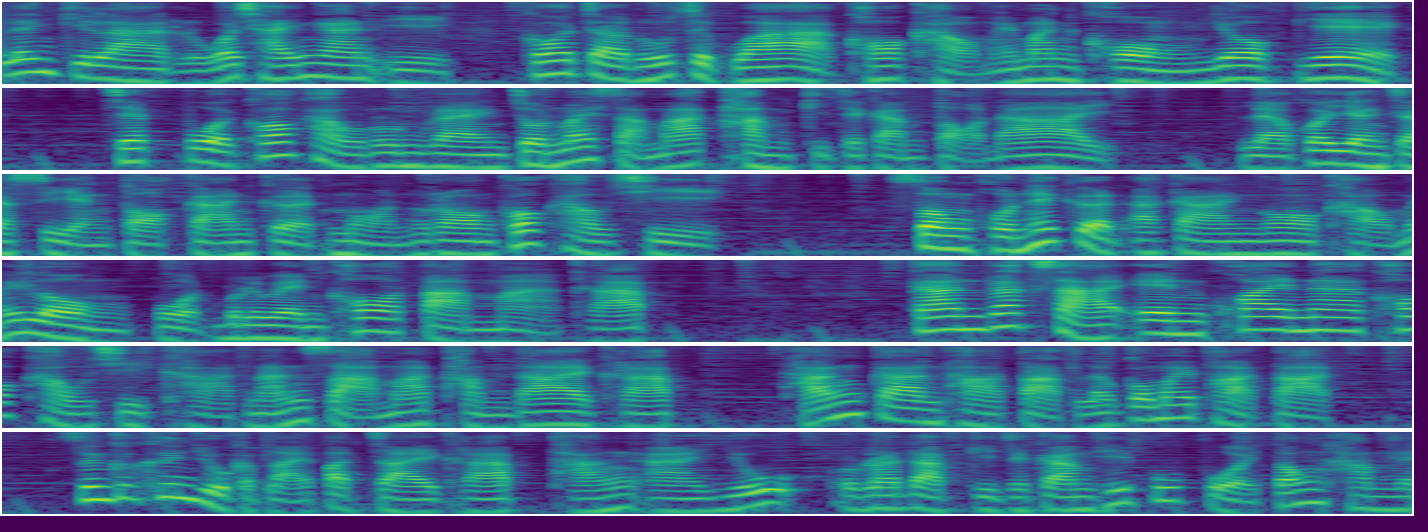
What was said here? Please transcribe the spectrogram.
เล่นกีฬาหรือว่าใช้งานอีก ก็จะรู้สึกว่าข้อเข่าไม่มั่นคง โยกเยก เจ็บปวดข้อเข่ารุนแรงจนไม่สามารถทำกิจกรรมต่อได้ แล้วก็ยังจะเสี่ยงต่อการเกิดหมอนรองข้อเข่าฉีก ส่งผลให้เกิดอาการงอเข่าไม่ลงปวดบริเวณข้อตามมาครับ การรักษาเอ็นไขว้หน้าข้อเข่าฉีกขาดนั้นสามารถทำได้ครับ ทั้งการผ่าตัดแล้วก็ไม่ผ่าตัด ซึ่งก็ขึ้นอยู่กับหลายปัจจัยครับ ทั้งอายุระดับกิจกรรมที่ผู้ป่วยต้องทำใน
